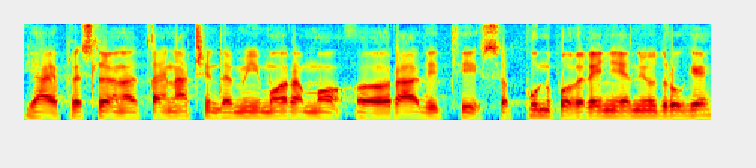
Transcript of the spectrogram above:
ja je predstavljam na taj način da mi moramo e, raditi sa puno poverenja jedni u druge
